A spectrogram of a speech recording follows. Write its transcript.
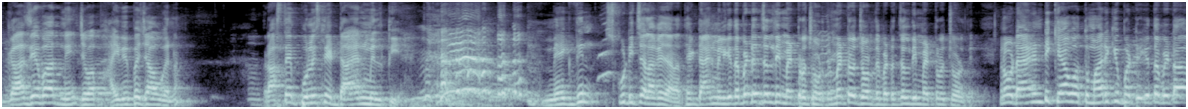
गाजियाबाद में जब आप हाईवे पे जाओगे ना, रास्ते में पुलिस ने डायन मिलती है। मैं एक दिन स्कूटी चला के जा रहा था, एक डायन मिल गया था, बेटा, जल्दी मेट्रो छोड़ दे, मेट्रो छोड़ दे, बेटा, जल्दी मेट्रो छोड़ दे। वो डायन आंटी, क्या हुआ? तुम्हारी क्यों फट? गया था बेटा,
